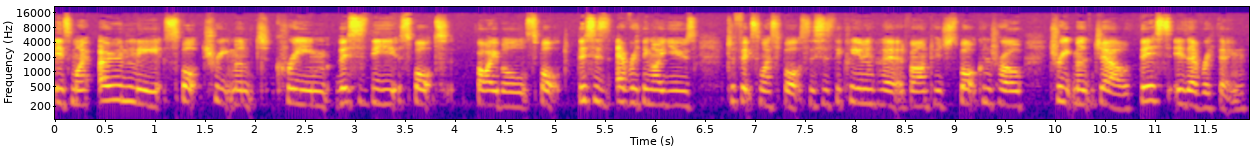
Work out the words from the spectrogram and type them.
is my only spot treatment cream. This is the spot Bible spot. This is everything I use to fix my spots. This is the Clean and Clear Advantage Spot Control Treatment Gel. This is everything.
